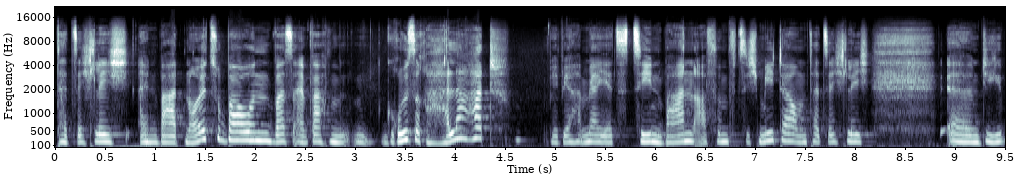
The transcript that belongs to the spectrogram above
tatsächlich ein Bad neu zu bauen, was einfach eine größere Halle hat, wir, haben ja jetzt zehn Bahnen, a 50 Meter, um tatsächlich äh, die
